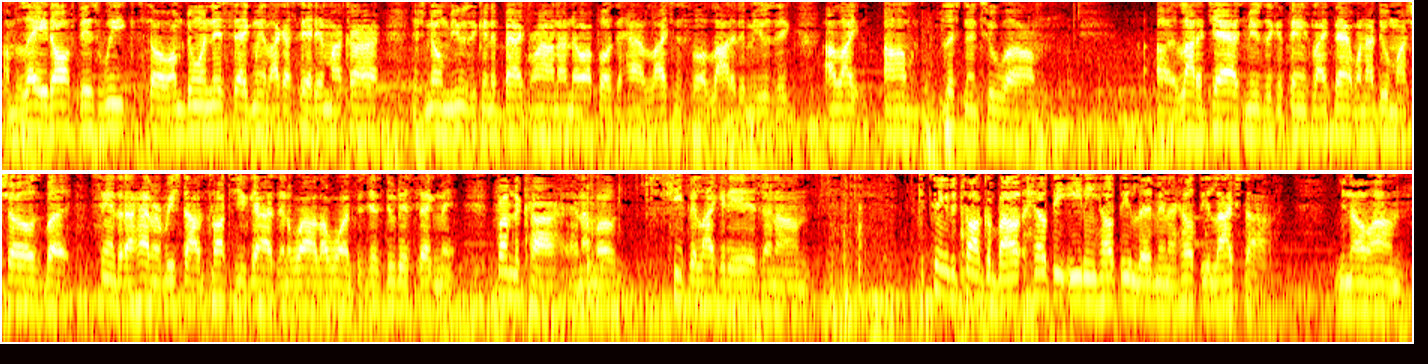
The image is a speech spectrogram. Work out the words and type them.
I'm laid off this week, so I'm doing this segment, like I said, in my car. There's no music in the background. I know I'm supposed to have license for a lot of the music. I like um, listening to. Um, a lot of jazz music and things like that when I do my shows. But seeing that I haven't reached out and talked to you guys in a while, I wanted to just do this segment from the car, and I'm gonna keep it like it is and um, continue to talk about healthy eating, healthy living, a healthy lifestyle. You know, um,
